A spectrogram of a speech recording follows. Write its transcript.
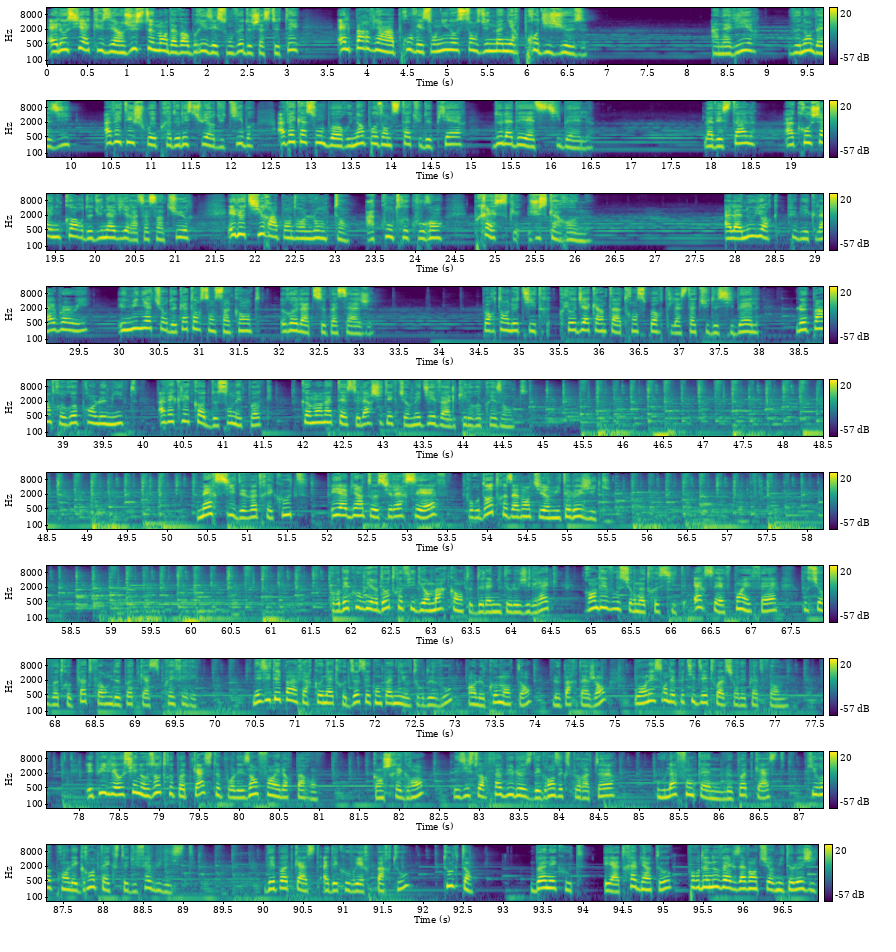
Elle aussi accusée injustement d'avoir brisé son vœu de chasteté, elle parvient à prouver son innocence d'une manière prodigieuse. Un navire, venant d'Asie, avait échoué près de l'estuaire du Tibre avec à son bord une imposante statue de pierre de la déesse Cybèle. La Vestale accrocha une corde du navire à sa ceinture et le tira pendant longtemps à contre-courant, presque jusqu'à Rome. À la New York Public Library, une miniature de 1450 relate ce passage. Portant le titre Claudia Quinta transporte la statue de Cybèle, le peintre reprend le mythe avec les codes de son époque, comme en atteste l'architecture médiévale qu'il représente. Merci de votre écoute et à bientôt sur RCF pour d'autres aventures mythologiques. Pour découvrir d'autres figures marquantes de la mythologie grecque, rendez-vous sur notre site rcf.fr ou sur votre plateforme de podcast préférée. N'hésitez pas à faire connaître Zeus et compagnie autour de vous en le commentant, le partageant ou en laissant des petites étoiles sur les plateformes. Et puis il y a aussi nos autres podcasts pour les enfants et leurs parents. Quand je serai grand, les histoires fabuleuses des grands explorateurs ou La Fontaine, le podcast qui reprend les grands textes du fabuliste. Des podcasts à découvrir partout, tout le temps. Bonne écoute et à très bientôt pour de nouvelles aventures mythologiques.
